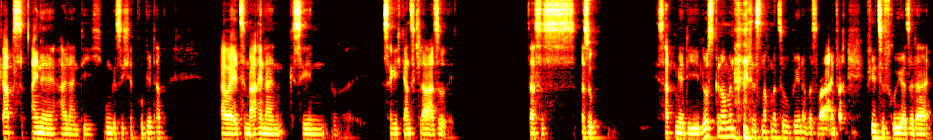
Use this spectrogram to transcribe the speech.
gab's eine Highline, die ich ungesichert probiert habe. Aber jetzt im Nachhinein gesehen, äh, sage ich ganz klar, also, dass es also, es hat mir die Lust genommen, das noch mal zu probieren, aber es war einfach viel zu früh. Also, da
